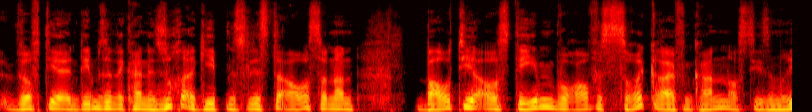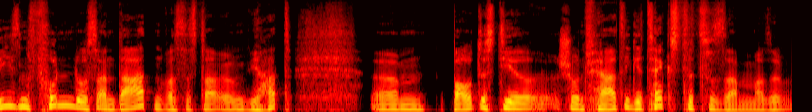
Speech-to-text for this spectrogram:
wirft dir in dem Sinne keine Suchergebnisliste aus, sondern baut dir aus dem, worauf es zurückgreifen kann, aus diesem riesen Fundus an Daten, was es da irgendwie hat, ähm, baut es dir schon fertige Texte zusammen. Also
